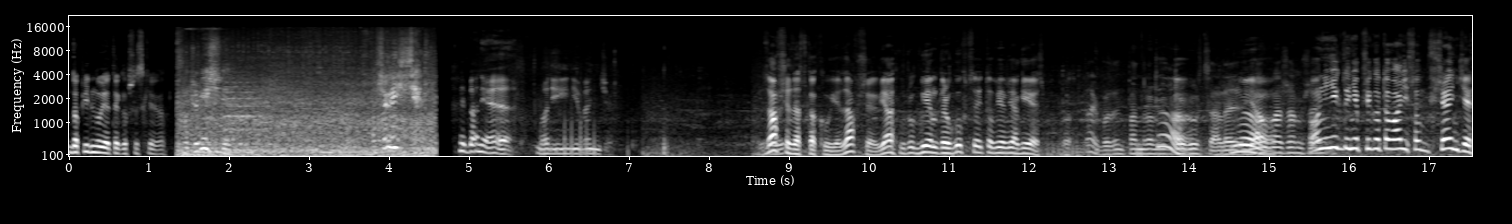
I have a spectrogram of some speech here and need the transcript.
Dopilnuje tego wszystkiego. Oczywiście. Oczywiście. Chyba nie, bo nie, nie będzie. Zawsze zaskakuje, zawsze. Ja robiłem drogówce i to wiem jak jest po prostu. Tak, bo ten pan robił Tak. w drogówce, ale No. ja uważam, że... Oni nigdy nie przygotowani są wszędzie,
